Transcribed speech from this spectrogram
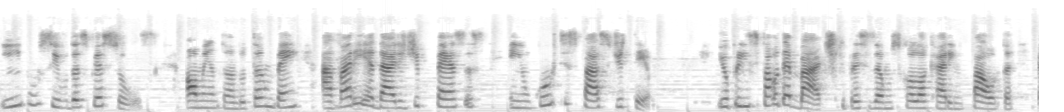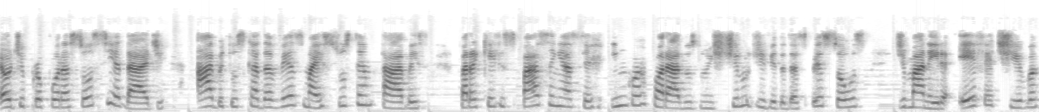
e impulsivo das pessoas, aumentando também a variedade de peças em um curto espaço de tempo. E o principal debate que precisamos colocar em pauta é o de propor à sociedade hábitos cada vez mais sustentáveis para que eles passem a ser incorporados no estilo de vida das pessoas de maneira efetiva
